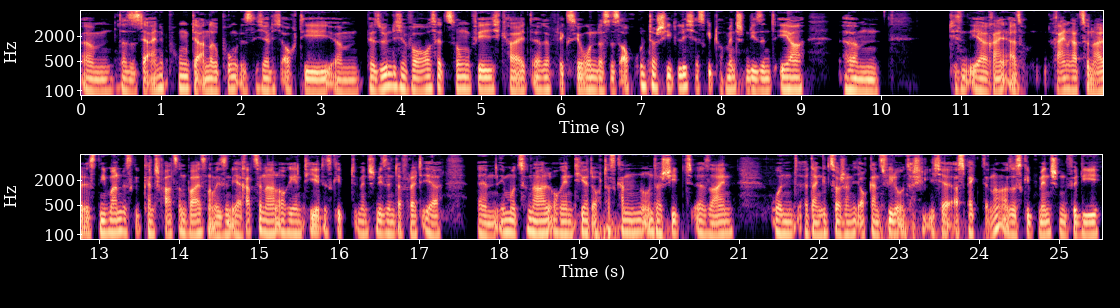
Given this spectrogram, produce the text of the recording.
Ähm, das ist der eine Punkt. Der andere Punkt ist sicherlich auch die ähm, persönliche Voraussetzung, Fähigkeit, äh, Reflexion. Das ist auch unterschiedlich. Es gibt auch Menschen, die sind eher, ähm, die sind eher rein, also rein rational ist niemand. Es gibt kein Schwarz und Weiß, aber die sind eher rational orientiert. Es gibt Menschen, die sind da vielleicht eher ähm, emotional orientiert. Auch das kann ein Unterschied äh, sein. Und äh, dann gibt es wahrscheinlich auch ganz viele unterschiedliche Aspekte. Ne? Also es gibt Menschen, für die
